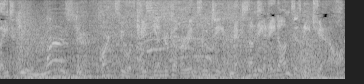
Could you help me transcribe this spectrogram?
late, you Monster! part two of K.C. Undercover in Too Deep next Sunday at 8 on Disney Channel.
